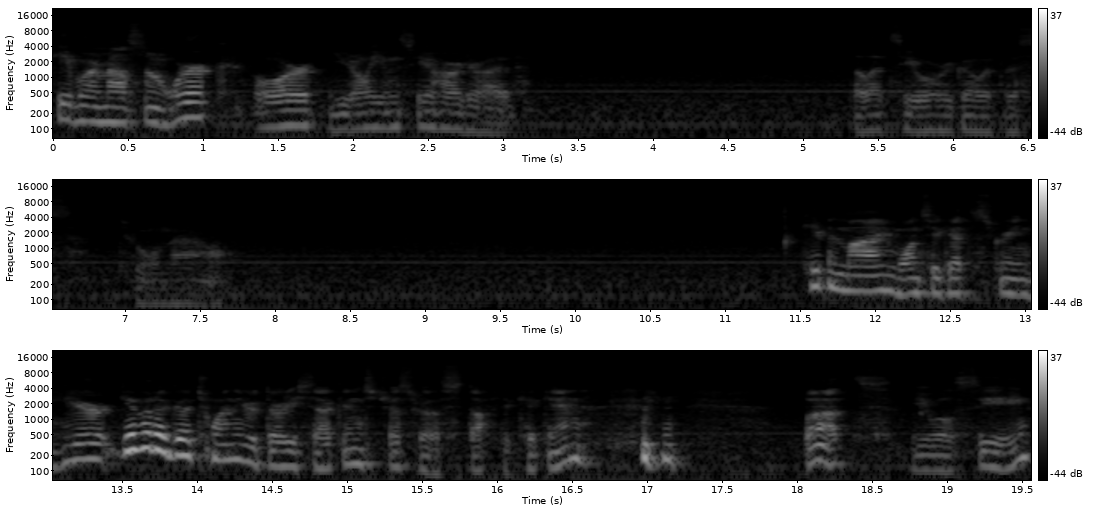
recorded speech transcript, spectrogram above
keyboard and mouse don't work or you don't even see a hard drive. But let's see where we go with this tool now. Keep in mind, once you get the screen here, give it a good 20 or 30 seconds just for the stuff to kick in. but you will see,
